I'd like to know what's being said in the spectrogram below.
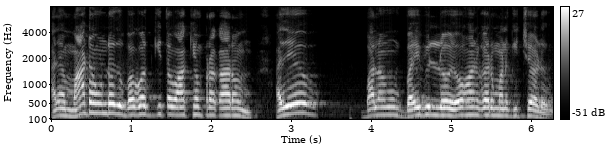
అనే మాట ఉండదు భగవద్గీత వాక్యం ప్రకారం. అదే బలము బైబిల్లో యోహాన్ గారు మనకిచ్చాడు.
